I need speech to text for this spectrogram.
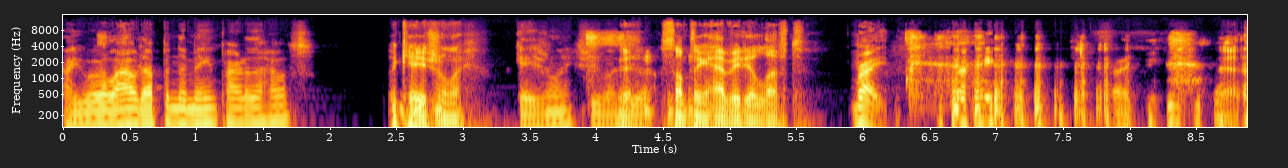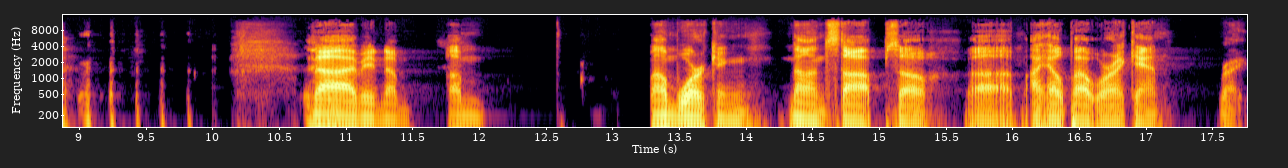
Are you allowed up in the main part of the house? occasionally. Occasionally, she lets Yeah. up. Something heavy to lift. Right. Right. right. Yeah. nah, I mean, I'm I'm I'm working nonstop, so uh, I help out where I can. Right.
